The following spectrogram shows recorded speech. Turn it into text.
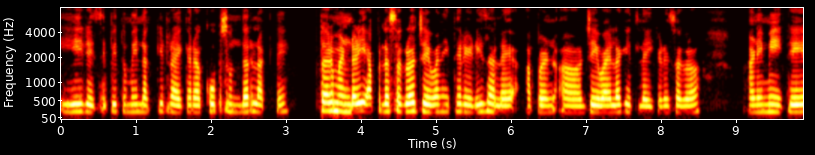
ही रेसिपी तुम्ही नक्की ट्राय करा. खूप सुंदर लागते. तर मंडळी आपलं सगळं जेवण इथे रेडी झालंय. आपण जेवायला घेतलं इकडे सगळं. आणि मी इथे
